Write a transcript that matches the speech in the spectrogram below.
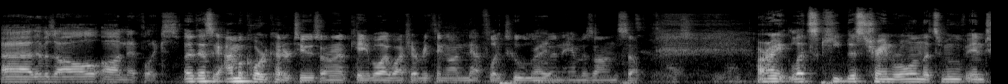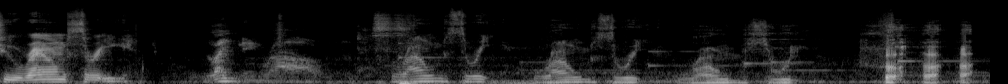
Uh, that was all on Netflix. Uh, that's I'm a cord cutter too, so I don't have cable. I watch everything on Netflix, Hulu, Right. and Amazon. So, all right, let's keep this train rolling. Let's move into round three. Lightning round. Round three. Round three. Round three.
